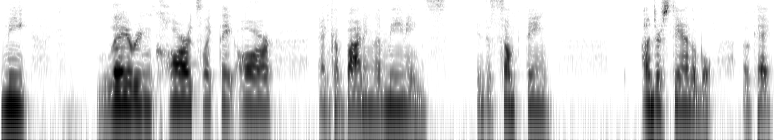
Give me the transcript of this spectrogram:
me layering cards like they are and combining the meanings into something understandable. Okay,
